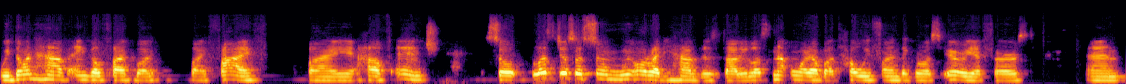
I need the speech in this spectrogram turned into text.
we don't have angle 5 by, by 5 by half inch. So let's just assume we already have this value. Let's not worry about how we find the gross area first. And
